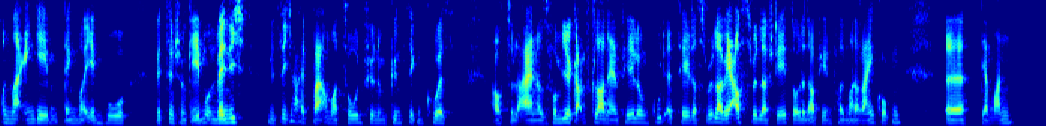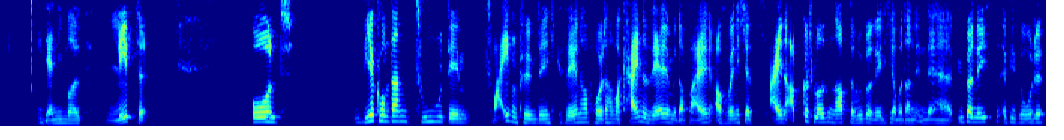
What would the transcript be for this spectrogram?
und mal eingeben. Ich denke mal, irgendwo wird es den schon geben. Und wenn nicht, mit Sicherheit bei Amazon für einen günstigen Kurs auch zu leihen. Also von mir ganz klar eine Empfehlung. Gut erzählter Thriller. Wer auf Thriller steht, sollte da auf jeden Fall mal reingucken. Äh, der Mann, der niemals lebte. Und wir kommen dann zu dem zweiten Film, den ich gesehen habe. Heute haben wir keine Serie mit dabei, auch wenn ich jetzt eine abgeschlossen habe. Darüber rede ich aber dann in der übernächsten Episode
